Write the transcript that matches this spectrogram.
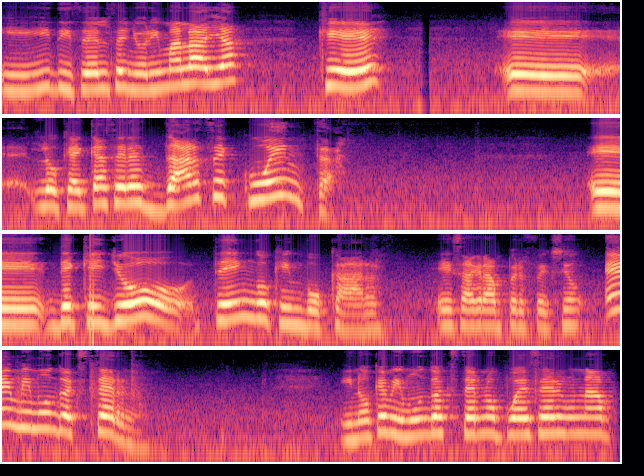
Y dice el señor Himalaya que eh, lo que hay que hacer es darse cuenta eh, de que yo tengo que invocar esa gran perfección en mi mundo externo. Y no que mi mundo externo puede ser una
